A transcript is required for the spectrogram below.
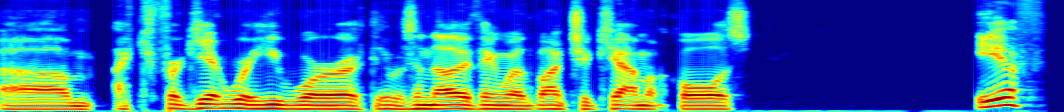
Um, I forget where he worked. It was another thing with a bunch of chemicals. If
